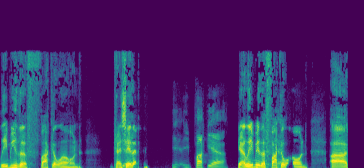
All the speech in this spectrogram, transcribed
leave me the fuck alone. Can I say that? y- fuck yeah. Yeah, leave me the fuck Yeah. alone. Uh,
